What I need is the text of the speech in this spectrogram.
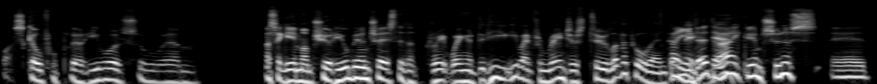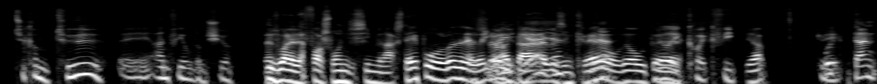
what a skillful player he was. So um, that's a game I'm sure he'll be interested in. Great winger. Did he? He went from Rangers to Liverpool then, didn't Aye, he? he did. Yeah. Aye, Graeme Souness uh, took him to uh, Anfield. I'm sure. He was one of the first ones you seen with that staple, wasn't it? That's Like you had that. Yeah, it was incredible. Yeah. The old, uh, Really quick feet. Yep. Wait, Dan,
